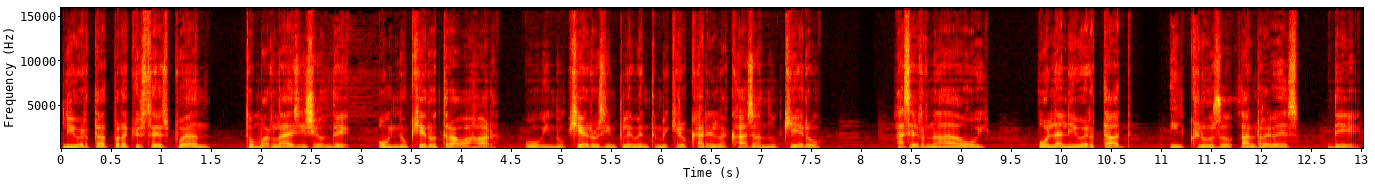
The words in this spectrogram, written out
Libertad para que ustedes puedan tomar la decisión de hoy no quiero trabajar, hoy no quiero simplemente me quiero quedar en la casa, no quiero hacer nada hoy. O la libertad incluso al revés, de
